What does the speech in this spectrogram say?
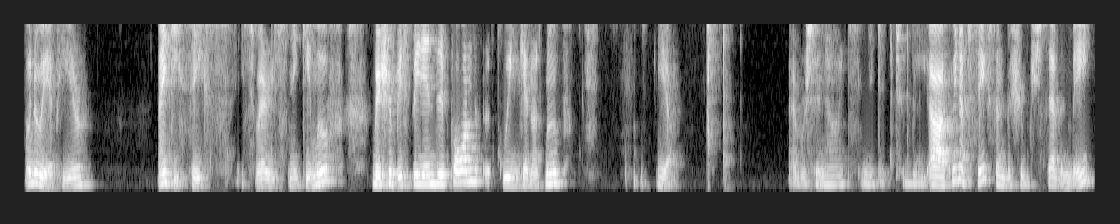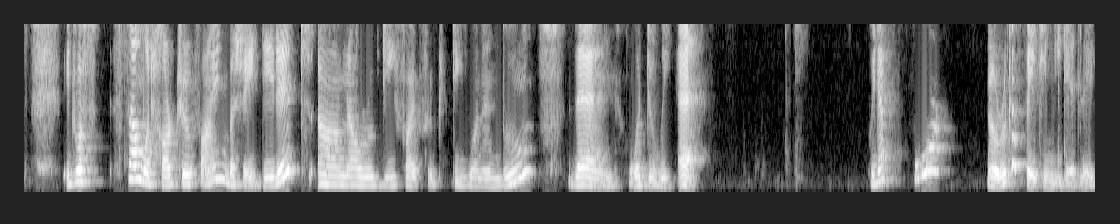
What do we have here? 96 is very sneaky move. Bishop is pinning the pawn, queen cannot move. Yeah everything how it's needed to be. Ah, queen f6 and bishop g7 mate. It was somewhat hard to find, but I did it. Um, now rook d5, rook d1, and boom. Then, what do we have? Queen f4? No, rook f8 immediately.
